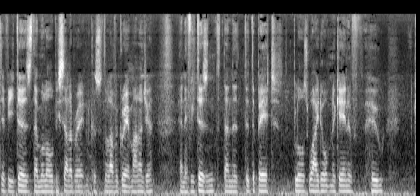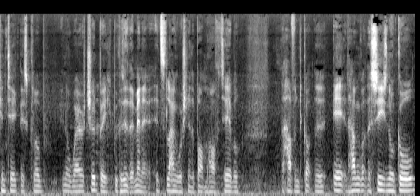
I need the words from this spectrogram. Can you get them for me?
if he does, then we'll all be celebrating because they'll have a great manager. And if he doesn't, then the, the debate blows wide open again of who can take this club, you know, where it should be. Because at the minute, it's languishing at the bottom half of the table. They haven't got the eight, they haven't got the seasonal goal,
